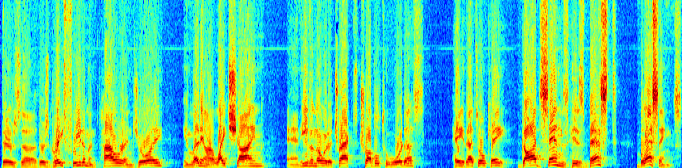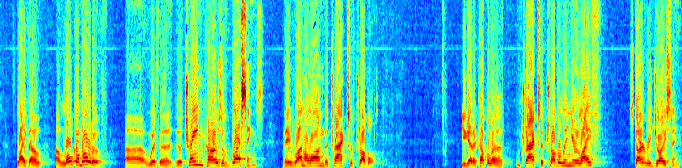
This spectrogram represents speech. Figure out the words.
There's, uh, there's great freedom and power and joy in letting our light shine, and even though it attracts trouble toward us, hey, that's okay. God sends His best blessings like a, a locomotive uh, with a, the train cars of blessings. They run along the tracks of trouble. You get a couple of tracks of trouble in your life, start rejoicing.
